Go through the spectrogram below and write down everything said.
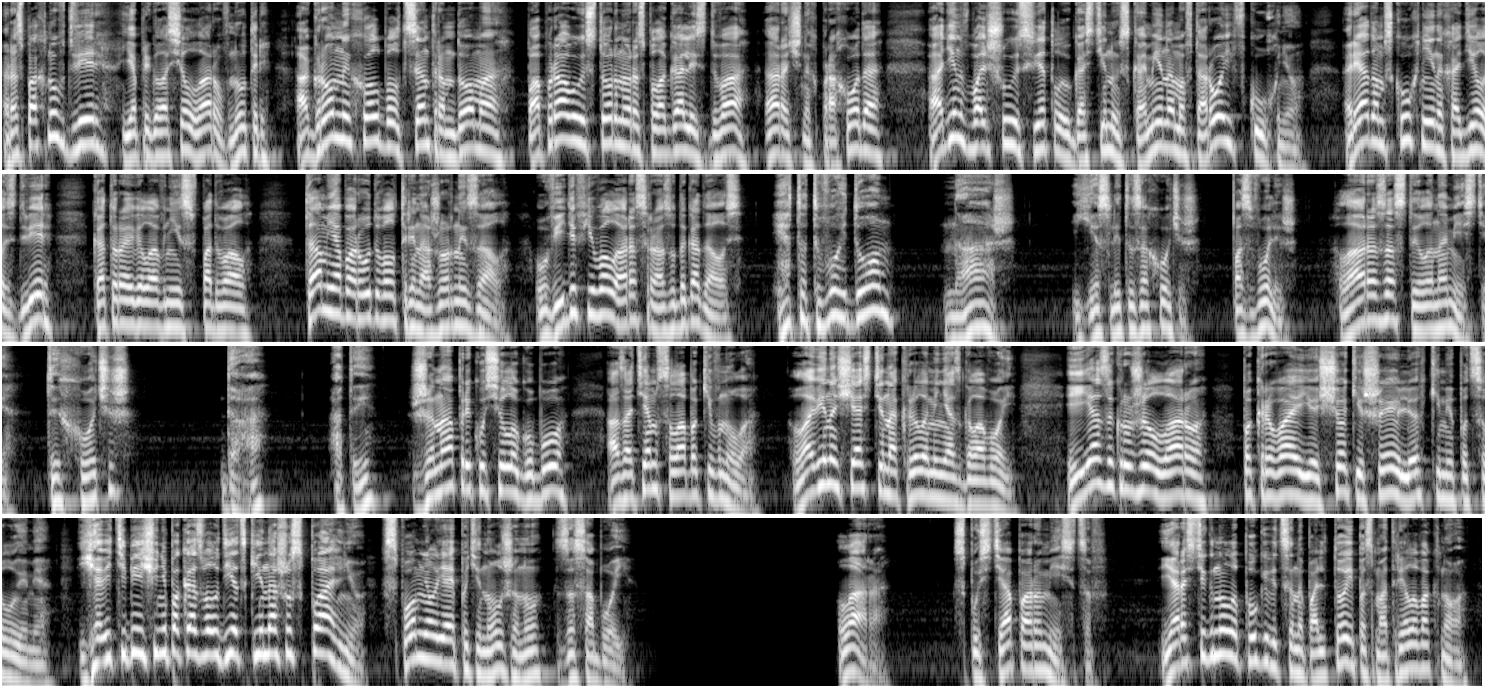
Распахнув дверь, я пригласил Лару внутрь. Огромный холл был центром дома. По правую сторону располагались два арочных прохода, один в большую светлую гостиную с камином, а второй в кухню. Рядом с кухней находилась дверь, которая вела вниз в подвал. Там я оборудовал тренажерный зал. Увидев его, Лара сразу догадалась. «Это твой дом?» «Наш. Если ты захочешь, позволишь». Лара застыла на месте. «Ты хочешь?» «Да. А ты?» Жена прикусила губу, а затем слабо кивнула. Лавина счастья накрыла меня с головой, и я закружил Лару, покрывая ее щеки и шею легкими поцелуями. «Я ведь тебе еще не показывал детский и нашу спальню!» Вспомнил я и потянул жену за собой. Лара. Спустя пару месяцев. Я расстегнула пуговицы на пальто и посмотрела в окно.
